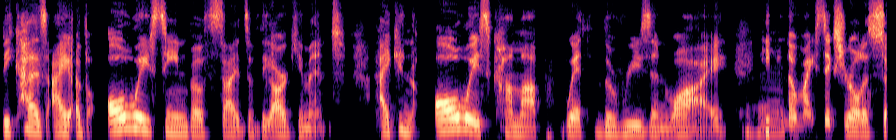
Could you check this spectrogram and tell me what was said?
because I have always seen both sides of the argument. I can always come up with the reason why, mm-hmm. even though my six year old is so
